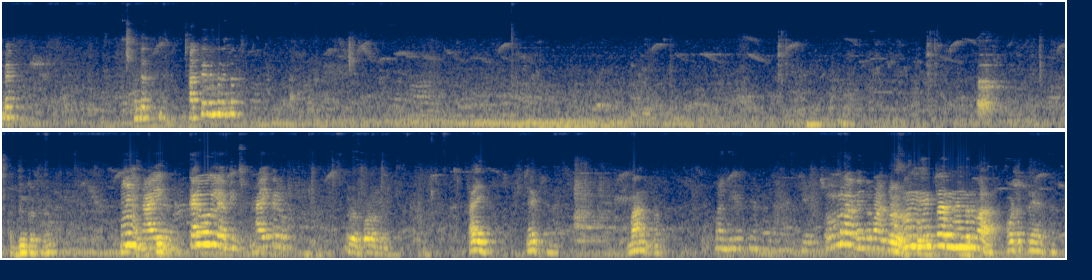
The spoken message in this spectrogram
ಹೋಗಿ ಸರ್. ಅತ್ತೆ ನಿಂದ್ರಿಂದ. ಅಜ್ಜನ ಕತೆ ಹ್ಮ್ ಆಯ್ ಕರಿ ಹೋಗ್ಲಿ ಅಭಿ ಆಯ್ ಕರಿ ಹೋಗ್ಲಿ. ಇವಾಗ ಕೊಡೋದು. ಸುಮ್ನೆ ನಿಂದ್ರು ಬಾ. ರೈಟ್ ಮೇಲೆ ತಗೊಂಡ್ರೆ ಮೇಲೆ ತಗೊಂಡು ಬರ್ರಿ ಸರ್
